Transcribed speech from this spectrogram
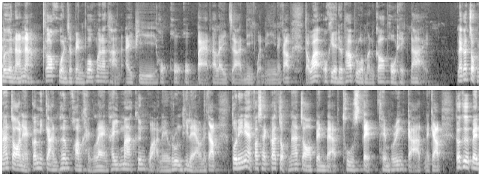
เบอร์นั้นอะก็ควรจะเป็นพวกมาตรฐาน IP6668 อะไรจะดีกว่านี้นะครับ แต่ว่าโอเคโดยภาพรวมมันก็โปรเทคได้และกระจกหน้าจอเนี่ยก็มีการเพิ่มความแข็งแรงให้มากขึ้นกว่าในรุ่นที่แล้วนะครับ ตัวนี้เนี่ยก็ใช้กระจกหน้าจอเป็นแบบ two step tempering guard นะครับ ก็คือเป็น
